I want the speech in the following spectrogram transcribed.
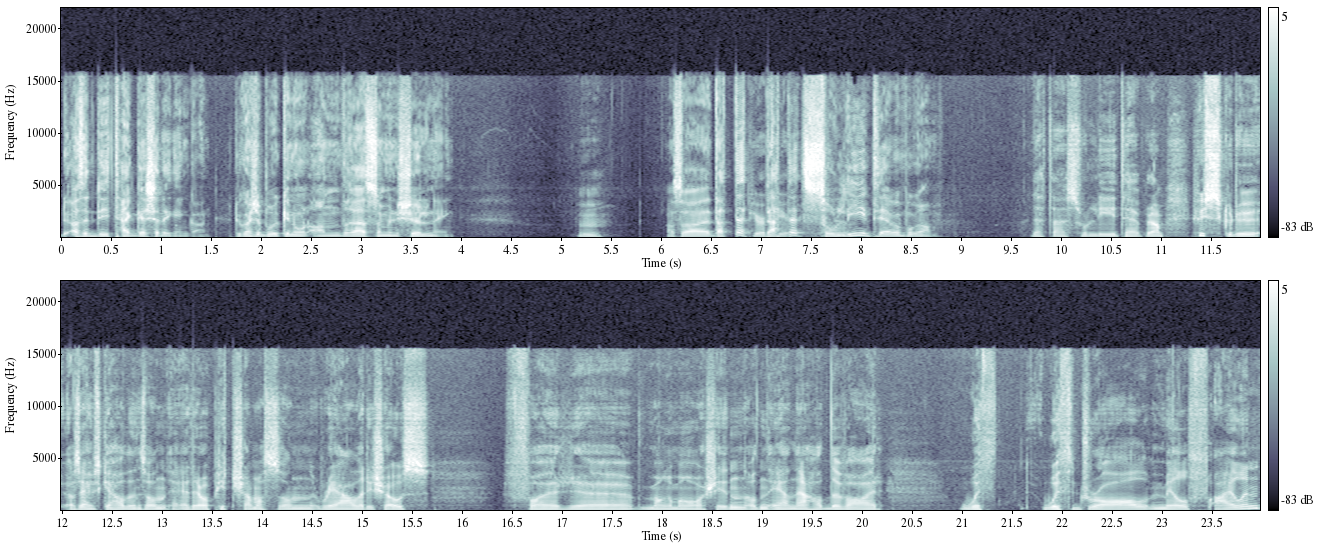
Du, altså, de tagger ikke deg engang. Du kan ikke bruke noen andre som unnskyldning. Mm. Altså, dette, Pure dette pure. er et solid TV-program. Dette er solid TV-program. Husker du Altså, jeg husker jeg hadde en sånn Jeg drev og pitcha masse sånn reality shows for uh, mange, mange år siden, og den ene jeg hadde, var with, Withdrawal MILF Island.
